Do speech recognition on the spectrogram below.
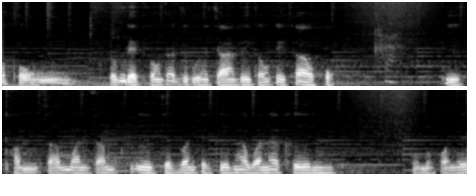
ระผงสมเด็จของท่านที่คุณอาจารย์ปี2496ค่ะที่ทำสามวันสามคืนเจ็ดวันเจ็ดคืนห้าวันห้าคืนผมบอกคนนี้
